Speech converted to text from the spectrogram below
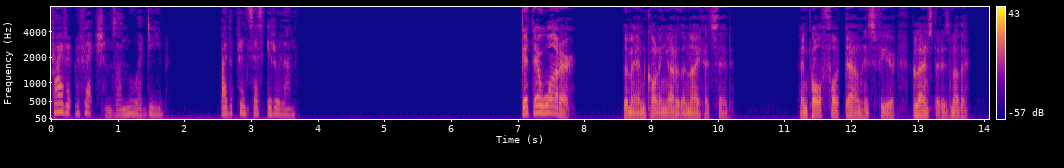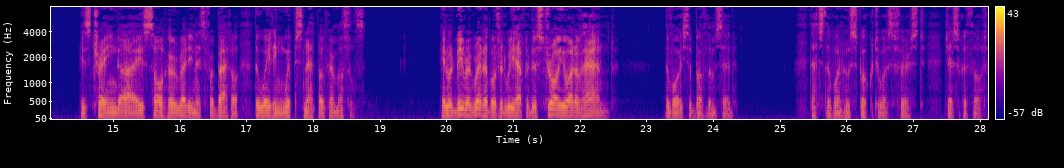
Private Reflections on Muad'Dib by the Princess Irulan Get their water, the man calling out of the night had said. And Paul fought down his fear, glanced at his mother. His trained eyes saw her readiness for battle, the waiting whip-snap of her muscles. "'It would be regrettable should we have to destroy you out of hand,' the voice above them said. That's the one who spoke to us first, Jessica thought.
